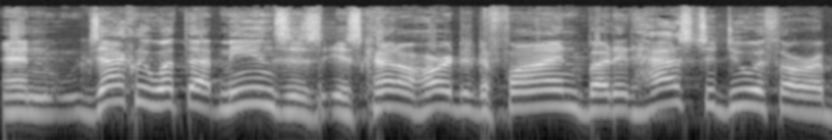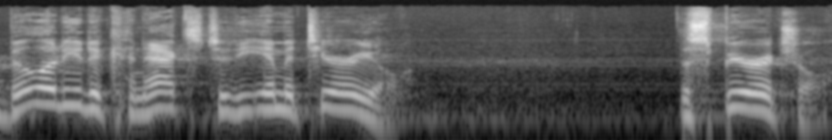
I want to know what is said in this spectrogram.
And exactly what that means is, is kind of hard to define, but it has to do with our ability to connect to the immaterial, the spiritual.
